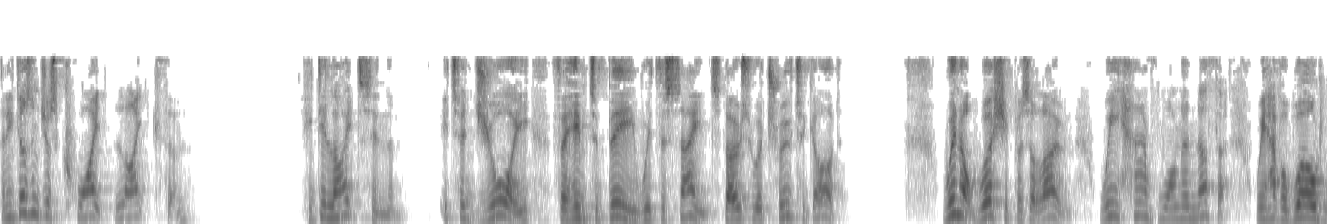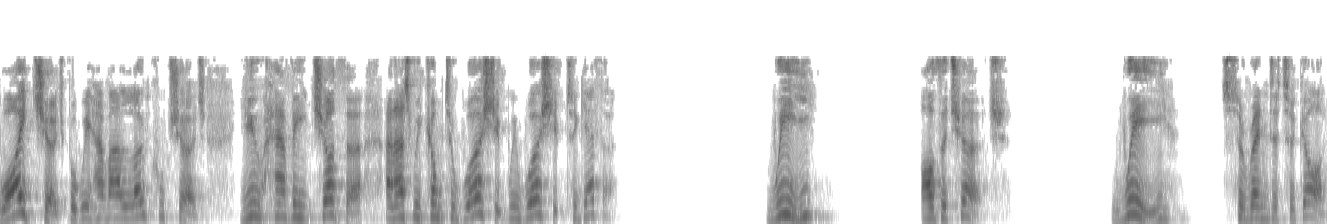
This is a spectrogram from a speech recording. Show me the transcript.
And he doesn't just quite like them, he delights in them. It's a joy for him to be with the saints, those who are true to God. We're not worshippers alone. We have one another. We have a worldwide church, but we have our local church. You have each other, and as we come to worship, we worship together. We are the church. We surrender to God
